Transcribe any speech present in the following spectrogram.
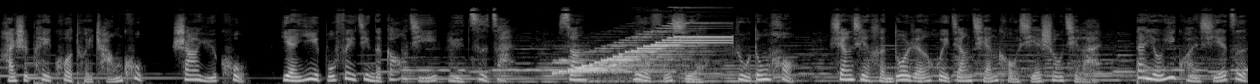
还是配阔腿长裤、鲨鱼裤，演绎不费劲的高级与自在。三、乐福鞋入冬后，相信很多人会将浅口鞋收起来，但有一款鞋子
